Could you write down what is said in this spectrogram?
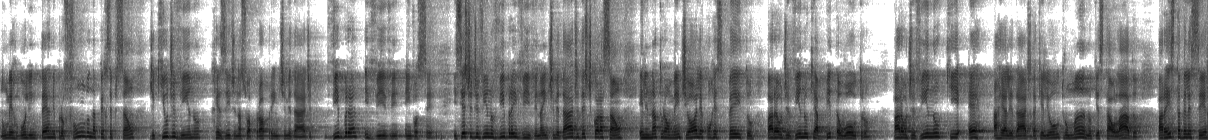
num mergulho interno e profundo na percepção de que o divino reside na sua própria intimidade, vibra e vive em você. E se este divino vibra e vive na intimidade deste coração, ele naturalmente olha com respeito para o divino que habita o outro, para o divino que é a realidade daquele outro humano que está ao lado, para estabelecer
